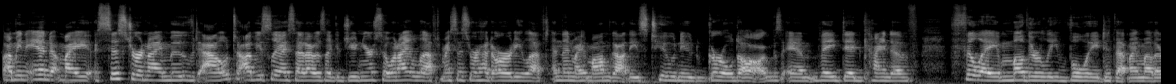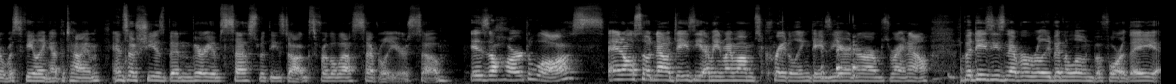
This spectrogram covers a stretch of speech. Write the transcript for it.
I mean, and my sister and I moved out. Obviously, I said I was like a junior, so when I left, my sister had already left, and then my mom got these two new girl dogs, and they did kind of fill a motherly void that my mother was feeling at the time. And so she has been very obsessed with these dogs for the last several years. So is a hard loss. And also now Daisy, I mean my mom's cradling Daisy in her arms right now. But Daisy's never really been alone before. They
